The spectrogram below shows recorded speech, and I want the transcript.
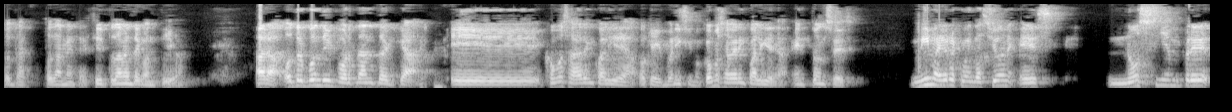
Total, totalmente, estoy totalmente contigo. Ahora, otro punto importante acá, eh, ¿cómo saber en cuál idea? Ok, buenísimo, ¿cómo saber en cuál idea? Entonces, mi mayor recomendación es no siempre,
